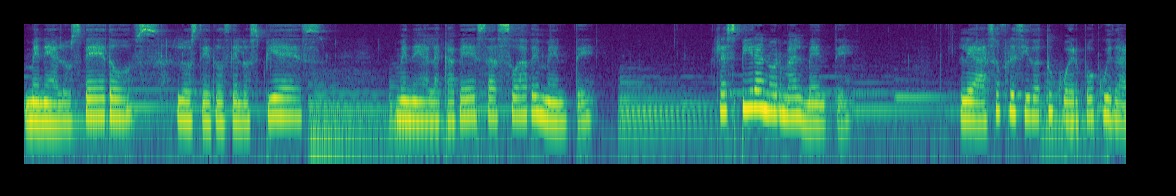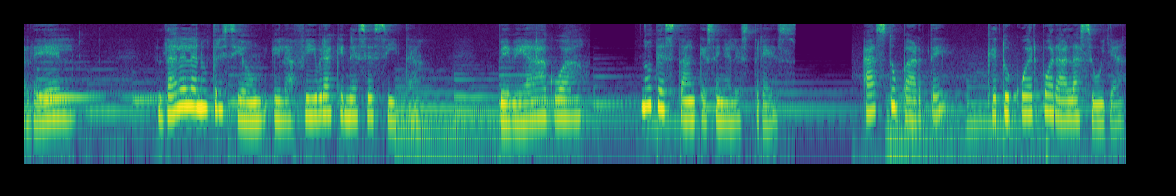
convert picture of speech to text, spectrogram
Menea los dedos, los dedos de los pies, Menea la cabeza suavemente. Respira normalmente. Le has ofrecido a tu cuerpo cuidar de él. Dale la nutrición y la fibra que necesita. Bebe agua. No te estanques en el estrés. Haz tu parte que tu cuerpo hará la suya.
